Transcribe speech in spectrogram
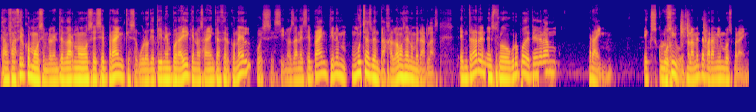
Tan fácil como simplemente darnos ese Prime que seguro que tienen por ahí, que no saben qué hacer con él, pues si nos dan ese Prime tienen muchas ventajas, vamos a enumerarlas. Entrar en nuestro grupo de Telegram Prime, exclusivo, solamente para miembros Prime.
